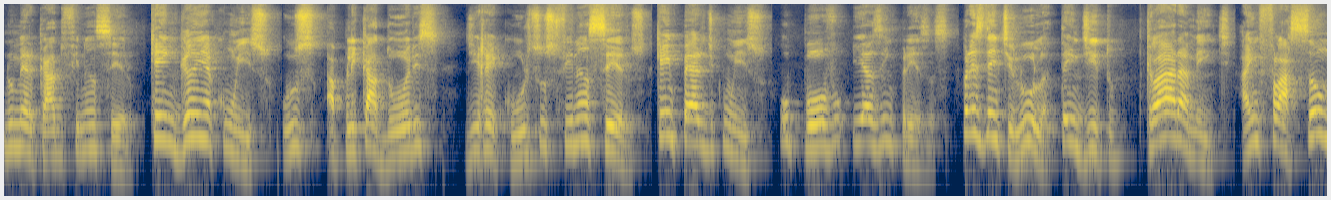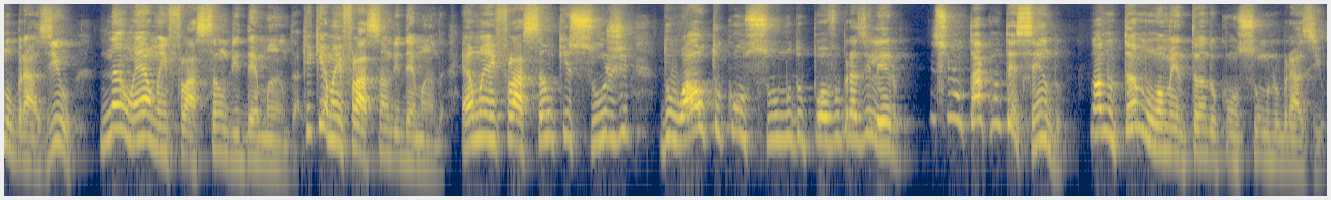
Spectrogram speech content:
no mercado financeiro. Quem ganha com isso? Os aplicadores de recursos financeiros. Quem perde com isso? O povo e as empresas. O presidente Lula tem dito claramente, a inflação no Brasil não é uma inflação de demanda. O que é uma inflação de demanda? É uma inflação que surge do alto consumo do povo brasileiro. Isso não está acontecendo. Nós não estamos aumentando o consumo no Brasil.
